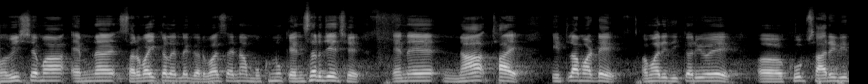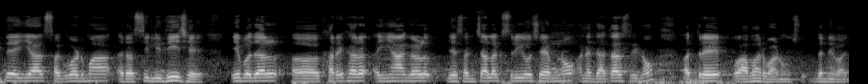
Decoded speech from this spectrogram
ભવિષ્યમાં એમના સર્વાઇકલ એટલે ગર્ભાશયના મુખનું કેન્સર જે છે, એને ના થાય એટલા માટે અમારી દીકરીઓએ ખૂબ સારી રીતે અહીંયા સગવડમાં રસી લીધી છે. એ બદલ ખરેખર અહીંયા આગળ જે સંચાલક શ્રીઓ છે એમનો અને દાતાશ્રીનો અત્રે આભાર માનું છું. ધન્યવાદ.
